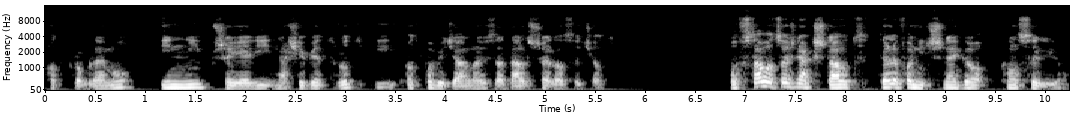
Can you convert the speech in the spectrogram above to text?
od problemu, inni przejęli na siebie trud i odpowiedzialność za dalsze losy ciotki. Powstało coś na kształt telefonicznego konsylium.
